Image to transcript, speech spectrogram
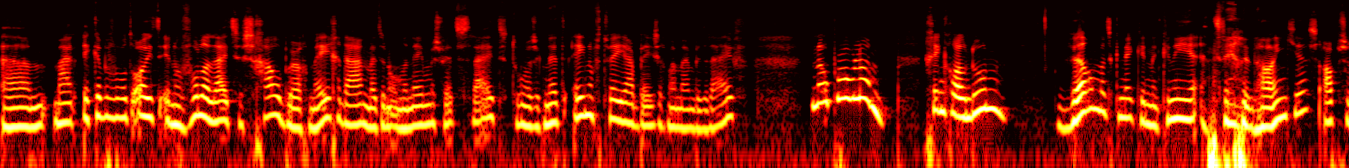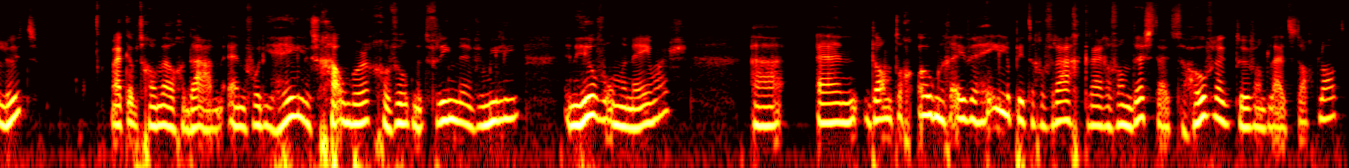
Um, maar ik heb bijvoorbeeld ooit in een volle Leidse Schouwburg meegedaan met een ondernemerswedstrijd. Toen was ik net één of twee jaar bezig met mijn bedrijf. No problem. Ging gewoon doen. Wel met knikkende knieën en trillende handjes, absoluut. Maar ik heb het gewoon wel gedaan. En voor die hele schouwburg, gevuld met vrienden en familie en heel veel ondernemers. Uh, en dan toch ook nog even hele pittige vragen krijgen van destijds de hoofdredacteur van het Leids Dagblad.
